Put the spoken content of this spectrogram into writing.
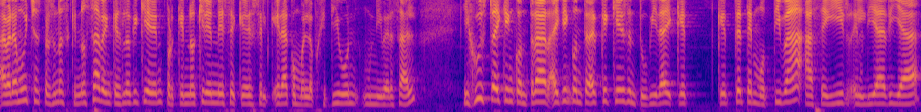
Habrá muchas personas que no saben qué es lo que quieren porque no quieren ese que es el, era como el objetivo un- universal. Y justo hay que encontrar, hay que encontrar qué quieres en tu vida y qué, qué te, te motiva a seguir el día a día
